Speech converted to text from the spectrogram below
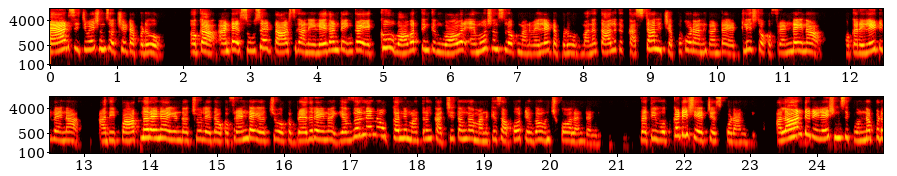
బ్యాడ్ సిచ్యువేషన్స్ వచ్చేటప్పుడు ఒక అంటే సూసైడ్ థాట్స్ కానీ లేదంటే ఇంకా ఎక్కువ ఓవర్ థింకింగ్ ఓవర్ ఎమోషన్స్లోకి మనం వెళ్ళేటప్పుడు మన తాలూకా కష్టాన్ని చెప్పుకోవడానికంటే అట్లీస్ట్ ఒక ఫ్రెండ్ అయినా ఒక రిలేటివ్ అయినా అది పార్ట్నర్ అయినా అయి ఉండొచ్చు లేదా ఒక ఫ్రెండ్ అయ్యొచ్చు ఒక బ్రదర్ అయినా ఎవరినైనా ఒక్కరిని మాత్రం ఖచ్చితంగా మనకి సపోర్టివ్గా ఉంచుకోవాలంటండి. ప్రతి ఒక్కటి షేర్ చేసుకోవడానికి. అలాంటి రిలేషన్షిప్ ఉన్నప్పుడు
